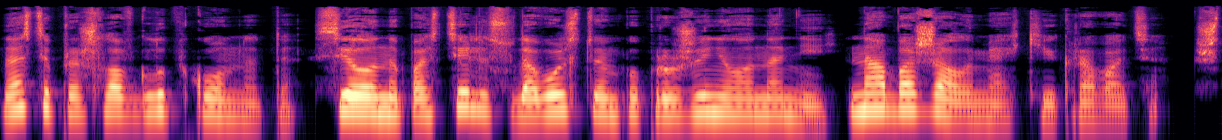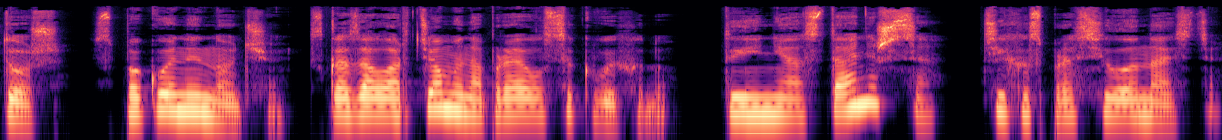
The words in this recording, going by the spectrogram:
Настя прошла вглубь комнаты, села на постели с удовольствием попружинила на ней. Она обожала мягкие кровати. «Что ж, спокойной ночи», — сказал Артем и направился к выходу. «Ты не останешься?» Тихо спросила Настя.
